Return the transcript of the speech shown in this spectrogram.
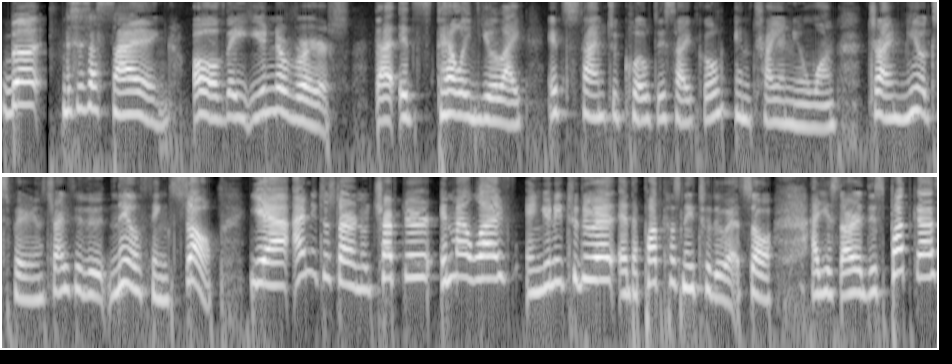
but this is a sign of the universe that it's telling you like it's time to close this cycle and try a new one. Try new experience. Try to do new things. So yeah i need to start a new chapter in my life and you need to do it and the podcast need to do it. So i just started this podcast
